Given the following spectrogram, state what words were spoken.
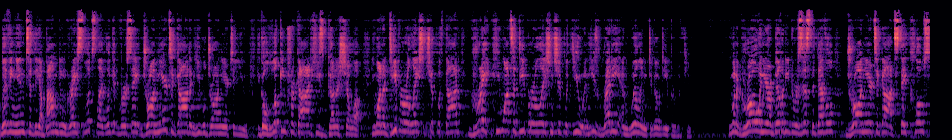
living into the abounding grace looks like? Look at verse 8. Draw near to God, and he will draw near to you. You go looking for God, he's going to show up. You want a deeper relationship with God? Great. He wants a deeper relationship with you, and he's ready and willing to go deeper with you. You want to grow in your ability to resist the devil? Draw near to God. Stay close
